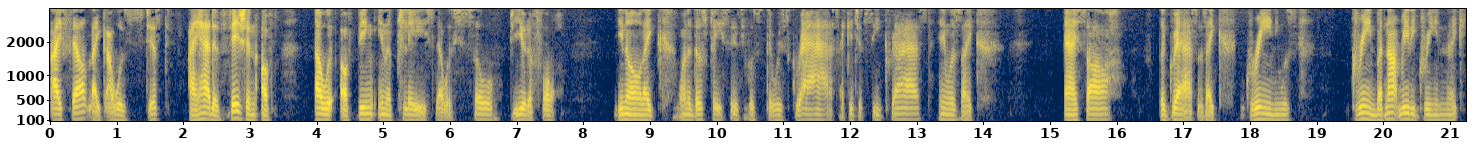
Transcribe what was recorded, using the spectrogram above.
I felt like I was just, I had a vision of of being in a place that was so beautiful. You know, like one of those places. It was there was grass. I could just see grass, and it was like, and I saw the grass was like green. It was green, but not really green. Like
